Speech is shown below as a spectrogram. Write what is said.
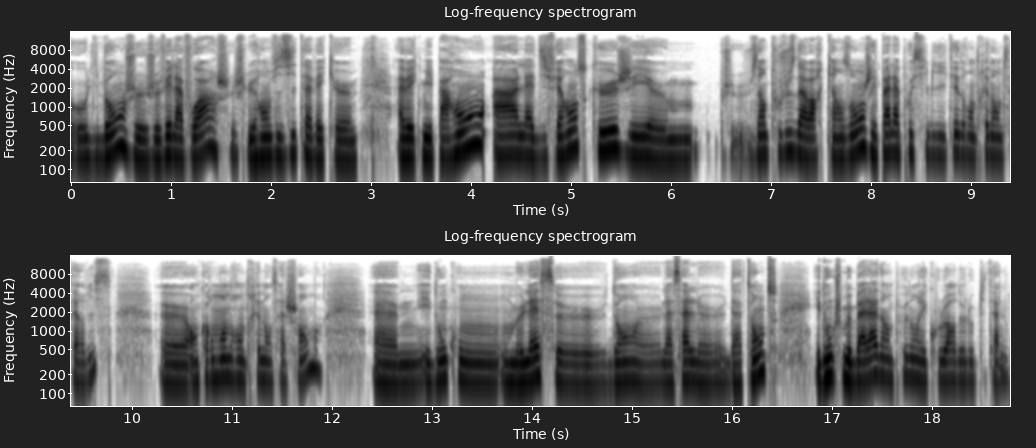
au Liban, je, je, vais la voir, je, je lui rends visite avec avec mes parents. À la différence que j'ai je viens tout juste d'avoir 15 ans, j'ai pas la possibilité de rentrer dans le service, euh, encore moins de rentrer dans sa chambre, euh, et donc on, on, me laisse euh, dans euh, la salle d'attente, et donc je me balade un peu dans les couloirs de l'hôpital.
